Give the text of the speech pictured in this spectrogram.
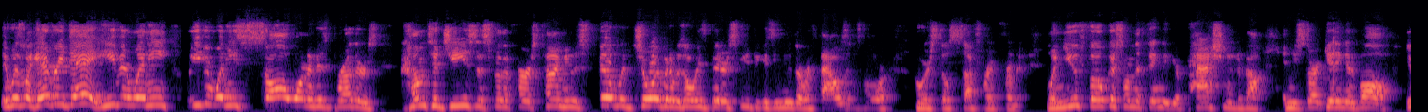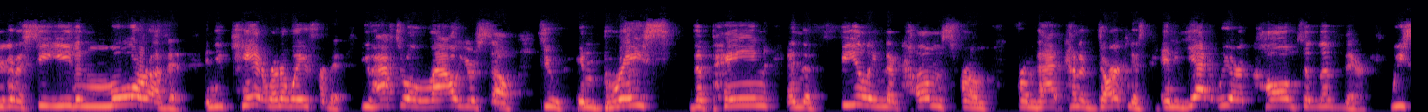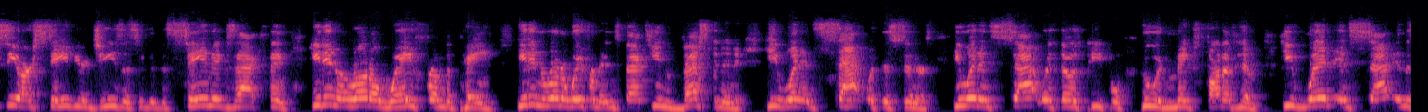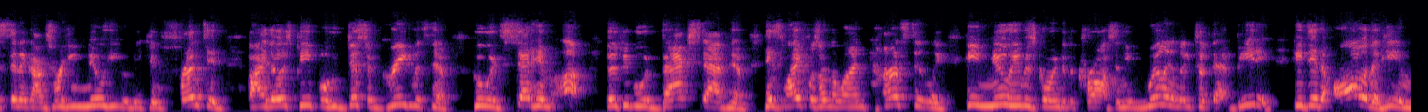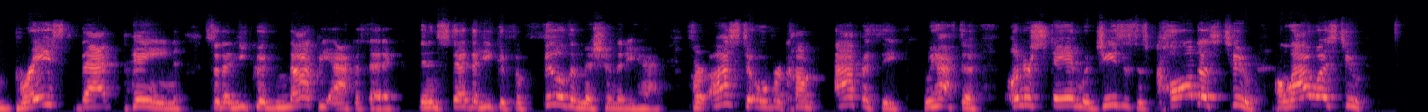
It was like every day, even when he even when he saw one of his brothers come to Jesus for the first time, he was filled with joy, but it was always bittersweet because he knew there were thousands more who are still suffering from it. When you focus on the thing that you're passionate about and you start getting involved, you're going to see even more of it and you can't run away from it. You have to allow yourself to embrace the pain and the feeling that comes from from that kind of darkness and yet we are called to live there we see our Savior Jesus, who did the same exact thing. He didn't run away from the pain, He didn't run away from it. In fact, He invested in it. He went and sat with the sinners, He went and sat with those people who would make fun of Him. He went and sat in the synagogues where He knew He would be confronted by those people who disagreed with Him, who would set Him up those people would backstab him. His life was on the line constantly. He knew he was going to the cross and he willingly took that beating. He did all of it. He embraced that pain so that he could not be apathetic and instead that he could fulfill the mission that he had. For us to overcome apathy, we have to understand what Jesus has called us to, allow us to,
